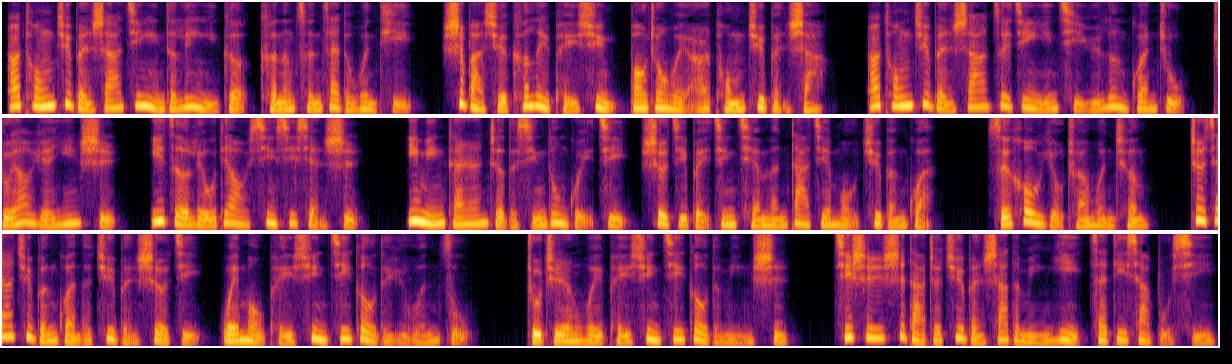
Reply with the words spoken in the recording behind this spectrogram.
儿童剧本杀经营的另一个可能存在的问题是把学科类培训包装为儿童剧本杀。儿童剧本杀最近引起舆论关注，主要原因是一则流调信息显示，一名感染者的行动轨迹涉及北京前门大街某剧本馆。随后有传闻称，这家剧本馆的剧本设计为某培训机构的语文组，主持人为培训机构的名师，其实是打着剧本杀的名义在地下补习。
